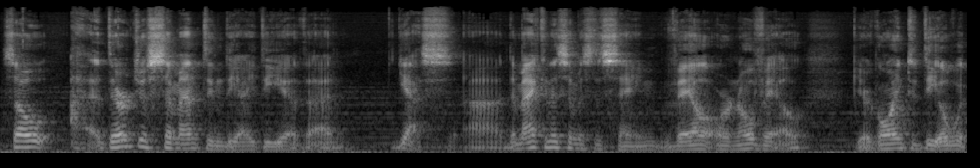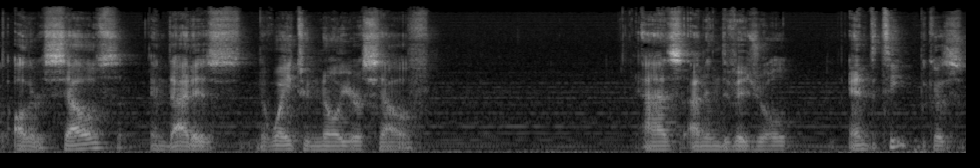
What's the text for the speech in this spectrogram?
So uh, they're just cementing the idea that yes, uh, the mechanism is the same, veil or no veil. You're going to deal with other selves, and that is the way to know yourself as an individual entity because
